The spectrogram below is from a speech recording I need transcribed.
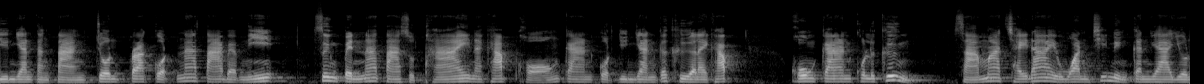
ยืนยันต่างๆ จนปรากฏหน้าตาแบบนี้ ซึ่งเป็นหน้าตาสุดท้ายนะครับของการกดยืนยันก็คืออะไรครับ โครงการคนละครึ่ง สามารถใช้ได้วันที่ 1 กันยายน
